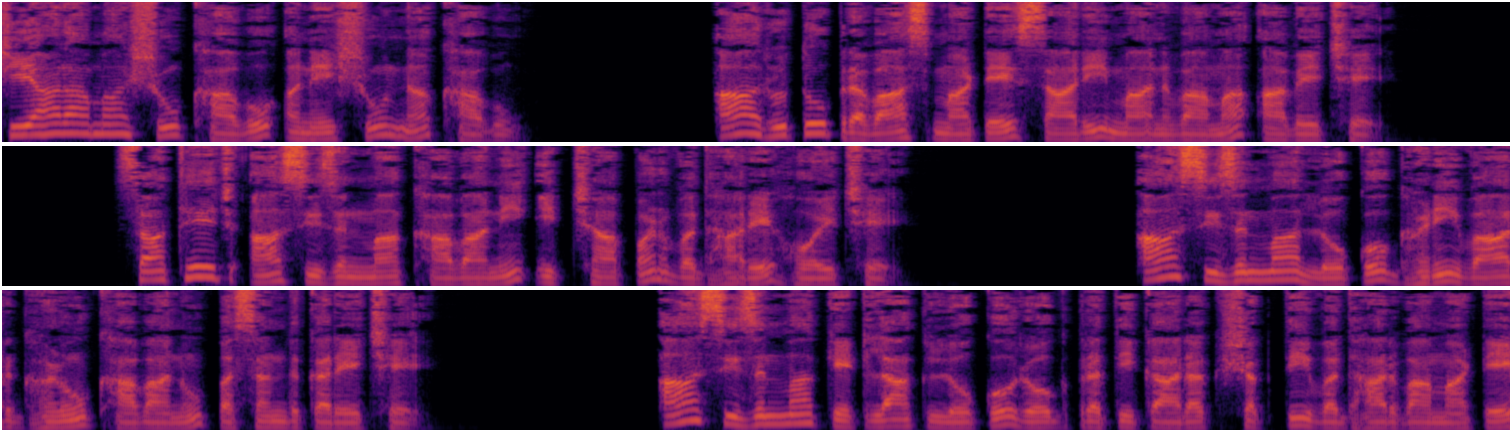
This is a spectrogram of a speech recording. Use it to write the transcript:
શિયાળામાં શું ખાવું અને શું ન ખાવું? આ ઋતુ પ્રવાસ માટે સારી માનવામાં આવે છે. સાથે જ આ સિઝનમાં ખાવાની ઈચ્છા પણ વધારે હોય છે. આ સિઝનમાં લોકો ઘણીવાર ઘણું ખાવાનું પસંદ કરે છે. આ સિઝનમાં કેટલાક લોકો રોગપ્રતિકારક શક્તિ વધારવા માટે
